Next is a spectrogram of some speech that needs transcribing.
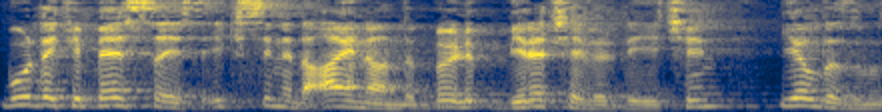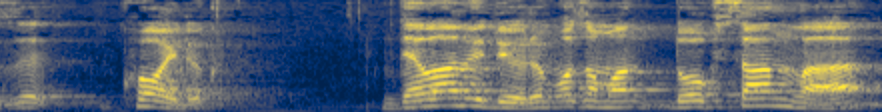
Buradaki 5 sayısı ikisini de aynı anda bölüp 1'e çevirdiği için yıldızımızı koyduk. Devam ediyorum. O zaman 90 ile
